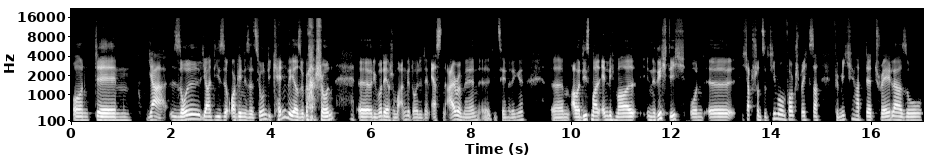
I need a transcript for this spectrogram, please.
Und ähm, ja, soll ja diese Organisation, die kennen wir ja sogar schon, äh, die wurde ja schon mal angedeutet im ersten Iron Man, äh, die Zehn Ringe, ähm, aber diesmal endlich mal in richtig. Und äh, ich habe schon zu Timo im Vorgespräch gesagt, für mich hat der Trailer so,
